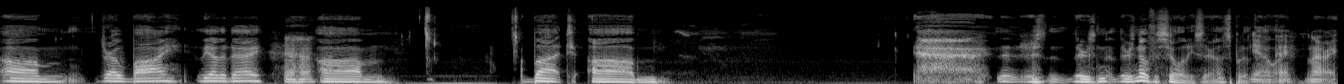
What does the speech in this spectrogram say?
um, drove by the other day. uh-huh. Um, but um, there's there's no, there's no facilities there. Let's put it Yeah. that Okay. way. Okay. All right.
